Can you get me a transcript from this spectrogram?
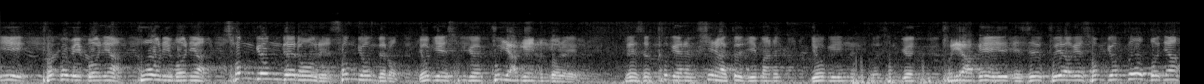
이 복음이 뭐냐 구원이 뭐냐 성경대로 그래 성경대로 여기에 성경 구약에 있는 거래요. 그래서 크게는 신학도지만은 여기 있는 그 성경 구약에서 구약의 성경도 뭐냐?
